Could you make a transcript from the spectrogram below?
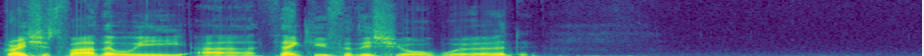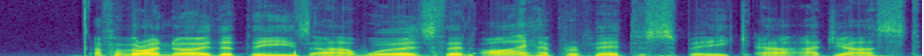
gracious Father, we thank you for this your word. Father, I know that these uh, words that I have prepared to speak uh, are just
